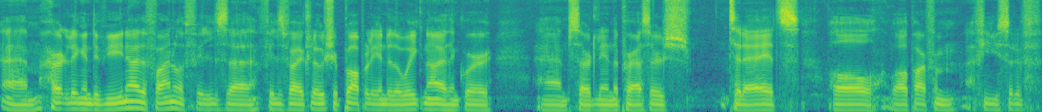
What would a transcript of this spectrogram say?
um, hurtling into view now. The final feels uh, feels very close. You're properly into the week now. I think we're um, certainly in the pressers today. It's all well, apart from a few sort of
